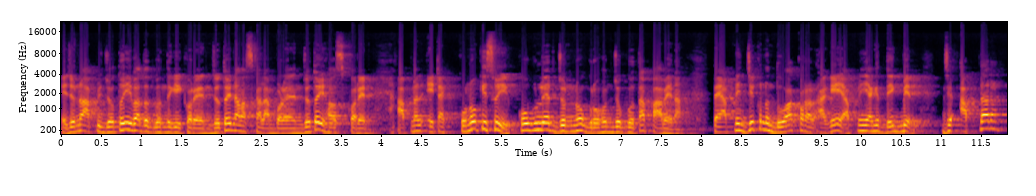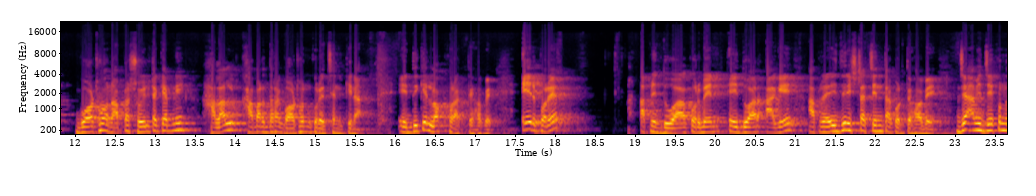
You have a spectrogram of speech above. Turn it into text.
এজন্য আপনি যতই ইবাদত বন্দী করেন, যতই নামাজ কালাম পড়েন, যতই হজ করেন, আপনার এটা কোনো কিছুই কবুলের জন্য গ্রহণযোগ্যতা পাবে না। তাই আপনি যে কোনো দোয়া করার আগে আপনি আগে দেখবেন যে আপনার গঠন, আপনার শরীরটাকে আপনি হালাল খাবার দ্বারা গঠন করেছেন কিনা। এর দিকে লক্ষ্য রাখতে হবে। এরপরে আপনি দোয়া করবেন, এই দোয়ার আগে আপনার এই জিনিসটা চিন্তা করতে হবে যে আমি যে কোনো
